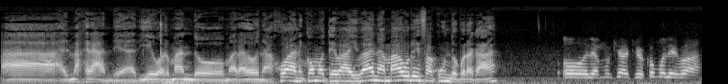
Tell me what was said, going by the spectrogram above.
a- al más grande, a Diego Armando Maradona. Juan, ¿cómo te va? Ivana, Mauro y Facundo por acá. Hola muchachos, ¿cómo les va?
